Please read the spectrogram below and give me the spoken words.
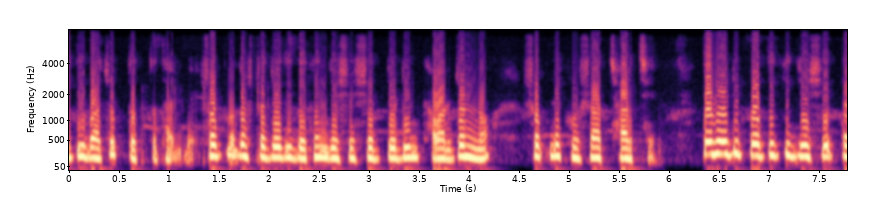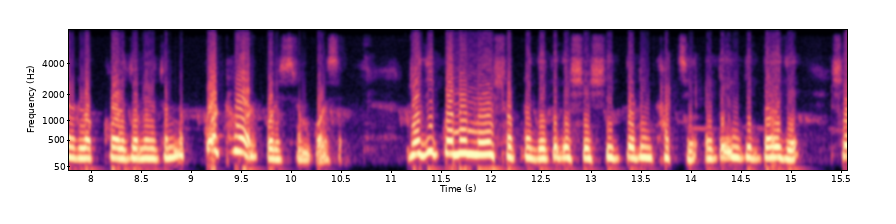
ইতিবাচক তথ্য থাকবে। স্বপ্নদ্রষ্টা যদি দেখেন যে সে সেদ্ধ ডিম খাওয়ার জন্য স্বপ্নে খোসা ছাড়ছে, তবে এটি প্রতীকী যে সে তার লক্ষ্য অর্জনের জন্য কঠোর পরিশ্রম করেছে। যদি কোনো মেয়ে স্বপ্নে দেখে যে সে সিদ্ধ ডিম খাচ্ছে, এটি ইঙ্গিত দেয় যে সে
